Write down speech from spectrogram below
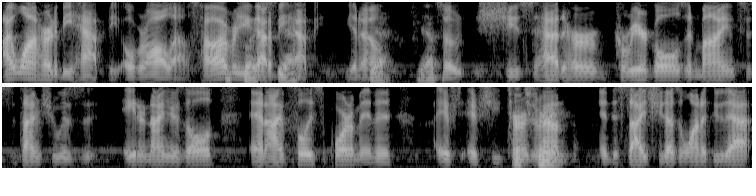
I want her to be happy over all else. However, you got to be yeah. happy, you know. Yeah. Yeah. So she's had her career goals in mind since the time she was eight or nine years old, and I fully support them. And uh, if if she turns That's around and decides she doesn't want to do that,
